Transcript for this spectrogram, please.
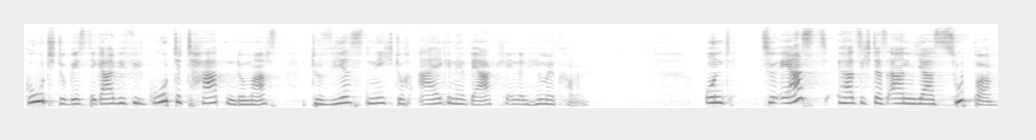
gut du bist, egal wie viele gute Taten du machst, du wirst nicht durch eigene Werke in den Himmel kommen. Und zuerst hört sich das an, ja super,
